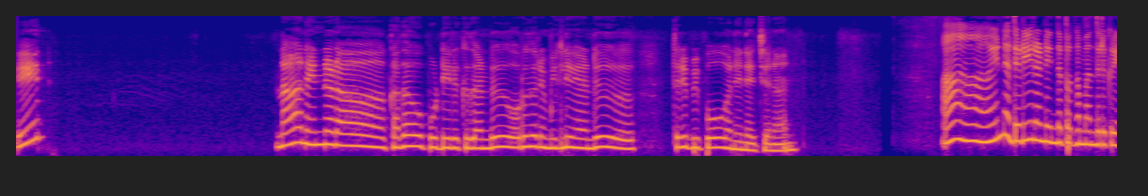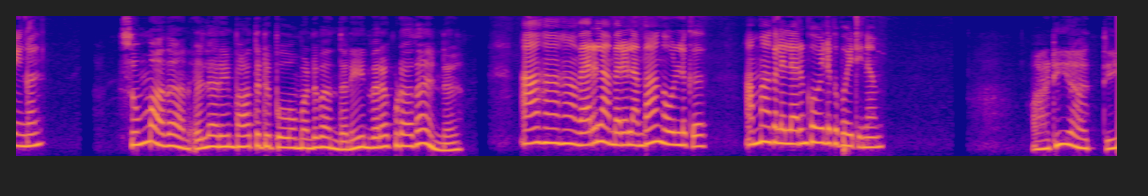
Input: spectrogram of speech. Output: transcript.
ஏன்? நான் என்னடா கதவை பூட்டி இருக்குதாண்டு ஒரு தரம் இல்லையாண்டு திருப்பி போக நினைச்சேன் நான். ஆ, என்ன திடீரென்று இந்த பக்கம் வந்திருக்கிறீங்க சும்மா தான் எல்லாரையும் பார்த்துட்டு போவோம்னு வந்தேன். நீ வரக்கூடாதா என்ன? ஆஹா ஆ வரலாம் வரலாம். வாங்க உள்ளுக்கு அம்மாக்கள் எல்லாரும் கோயிலுக்கு போயிட்டினோம். அடியாத்தி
